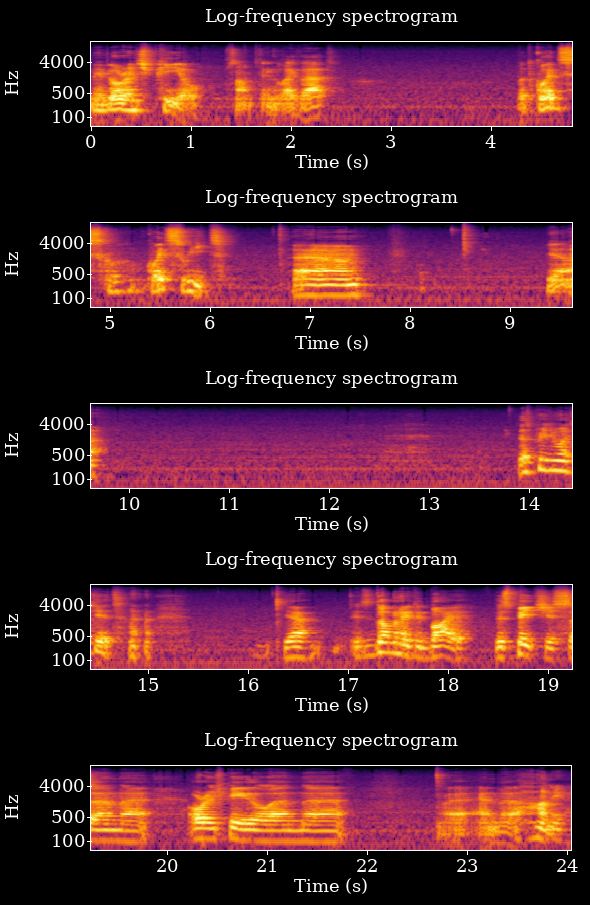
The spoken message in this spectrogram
Maybe orange peel, something like that. But quite quite sweet. Um, yeah. That's pretty much it. yeah, it's dominated by these peaches and uh, orange peel and uh, uh, and uh, honey.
